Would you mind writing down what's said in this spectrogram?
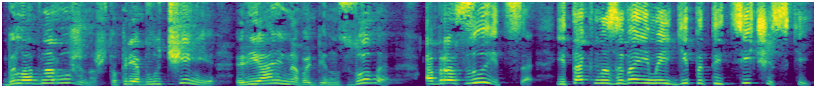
было обнаружено, что при облучении реального бензола образуется и так называемый гипотетический,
